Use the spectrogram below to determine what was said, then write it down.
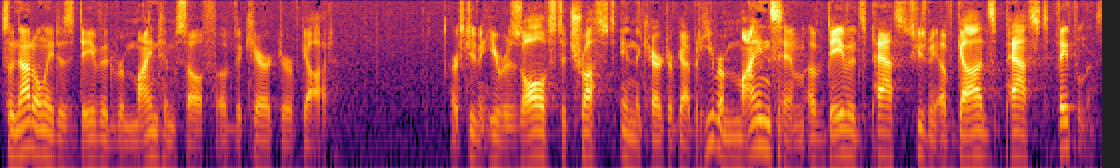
So, not only does David remind himself of the character of God, or excuse me, he resolves to trust in the character of God, but he reminds him of David's past, excuse me, of God's past faithfulness.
